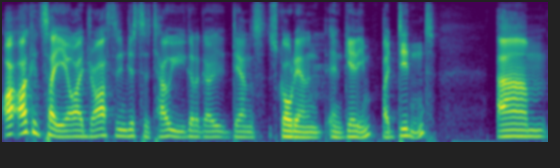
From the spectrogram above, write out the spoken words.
I, I, could say, yeah, I drafted him just to tell you you got to go down, scroll down and, and, get him. I didn't. Um,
